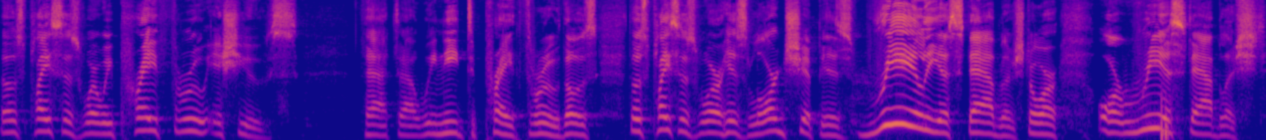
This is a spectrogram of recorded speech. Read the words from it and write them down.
those places where we pray through issues that uh, we need to pray through, those, those places where His Lordship is really established or, or reestablished.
